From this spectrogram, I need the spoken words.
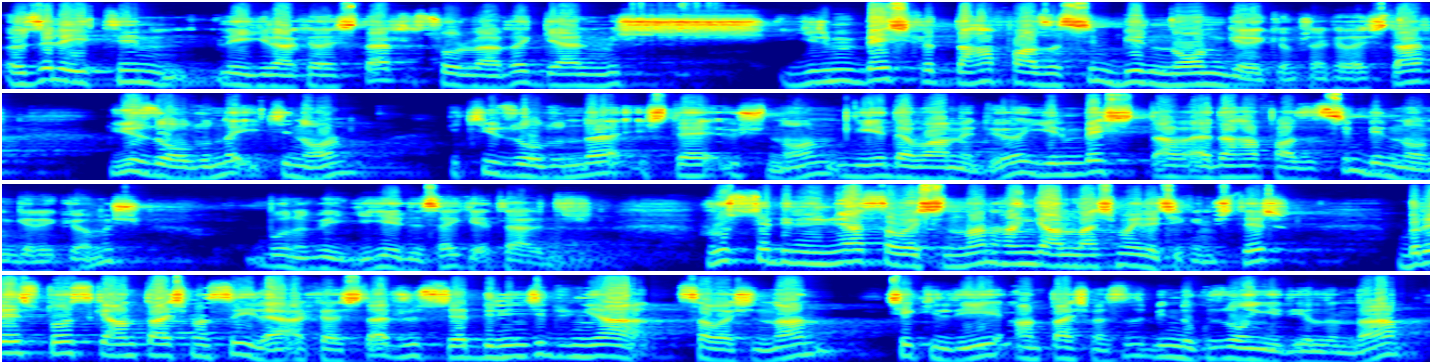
Özel eğitimle ilgili arkadaşlar sorularda gelmiş 25 ve daha fazlası için bir norm gerekiyormuş arkadaşlar. 100 olduğunda 2 norm, 200 olduğunda işte 3 norm diye devam ediyor. 25 daha, daha fazlası için bir norm gerekiyormuş. Bunu bilgiyi edinsek yeterlidir. Rusya 1. Dünya Savaşı'ndan hangi anlaşma ile çekilmiştir? Brest-Litovsk Antlaşması ile arkadaşlar Rusya 1. Dünya Savaşı'ndan çekildiği antlaşması 1917 yılında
